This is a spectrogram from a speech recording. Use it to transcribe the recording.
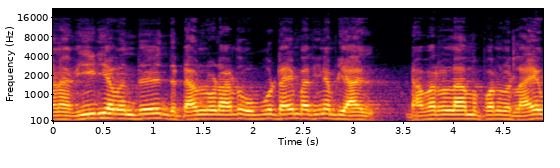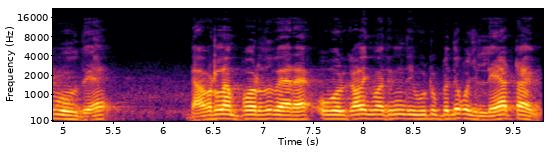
ஆனால் வீடியோ வந்து இந்த டவுன்லோட் ஆகிறது ஒவ்வொரு டைம் பார்த்தீங்கன்னா அப்படி ஆகுது. டவர் இல்லாமல் போகிறது ஒரு லைவ் போகுது. டவர்லாம் போகிறது வேறு. ஒவ்வொரு காலைக்கு பார்த்தீங்கன்னா இந்த யூடியூப் வந்து கொஞ்சம் லேட் ஆகுது.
